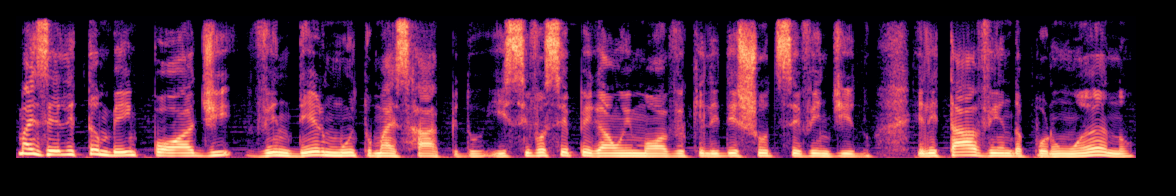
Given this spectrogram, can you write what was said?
mas ele também pode vender muito mais rápido. E se você pegar um imóvel que ele deixou de ser vendido, ele está à venda por um ano,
